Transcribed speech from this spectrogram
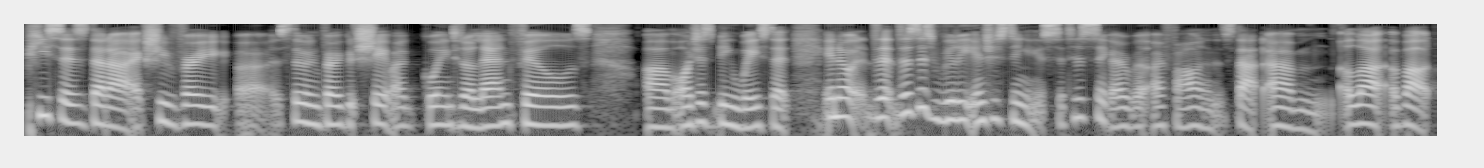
pieces that are actually very uh, still in very good shape are going to the landfills um, or just being wasted. You know th- this is really interesting statistic i, re- I found is that um, a lot about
